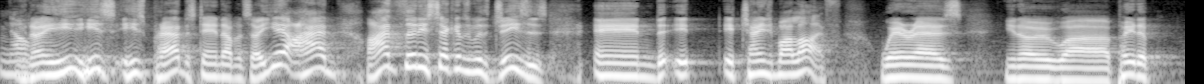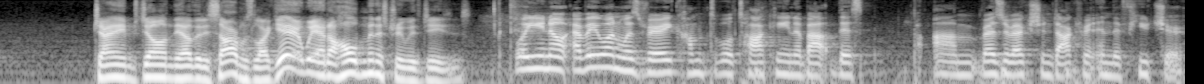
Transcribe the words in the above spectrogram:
No. You know, he, he's he's proud to stand up and say, "Yeah, I had I had 30 seconds with Jesus, and it it changed my life." Whereas, you know, uh, Peter, James, John, the other disciples, like, "Yeah, we had a whole ministry with Jesus." Well, you know, everyone was very comfortable talking about this um, resurrection doctrine in the future.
